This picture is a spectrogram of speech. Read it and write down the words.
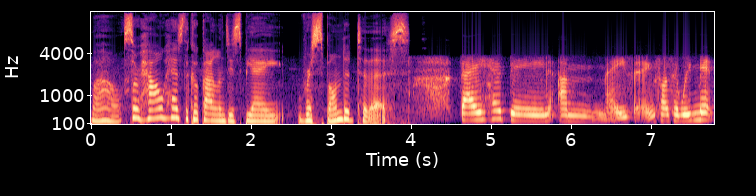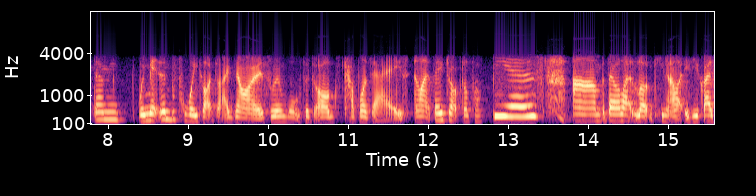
Wow. So how has the Cook Islands SPCA responded to this? They have been amazing. So I said we met them. We met them before we got diagnosed. We walked the dogs a couple of days, and like they dropped us off beers. Um, but they were like, "Look, you know, like if you guys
